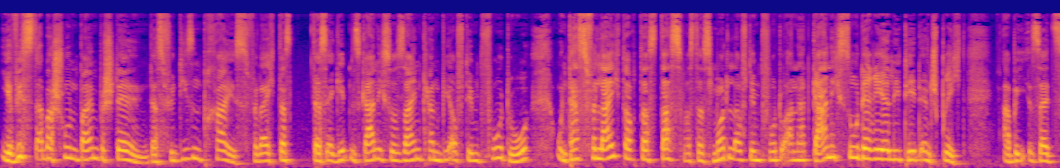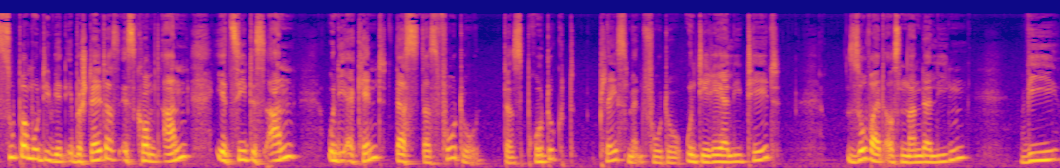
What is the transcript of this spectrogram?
ihr wisst aber schon beim Bestellen, dass für diesen Preis vielleicht das, das Ergebnis gar nicht so sein kann wie auf dem Foto und dass vielleicht auch, dass das, was das Model auf dem Foto anhat, gar nicht so der Realität entspricht. Aber ihr seid super motiviert, ihr bestellt das, es kommt an, ihr zieht es an, und ihr erkennt, dass das Foto, das Produkt-Placement-Foto und die Realität so weit auseinander liegen, wie,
